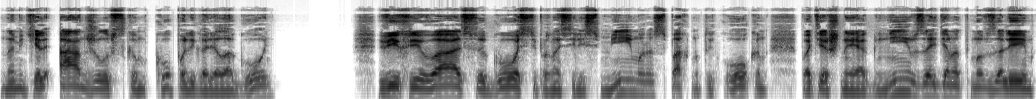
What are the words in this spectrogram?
На Микель-Анджеловском куполе горел огонь, Вихри вальса гости проносились мимо распахнутых окон, потешные огни, взойдя над мавзолеем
